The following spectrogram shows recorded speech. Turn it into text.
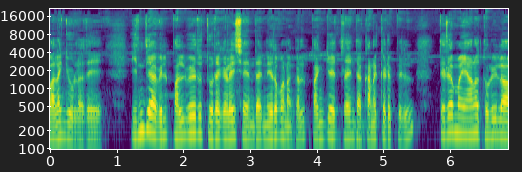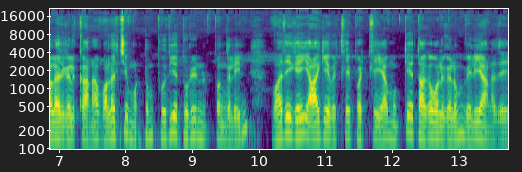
வழங்கியுள்ளது. இந்தியாவில் பல்வேறு துறைகளைச் சேர்ந்த நிறுவனங்கள் பங்கேற்ற இந்த கணக்கெடுப்பில் திறமையான தொழிலாளர்களுக்கான வளர்ச்சி மற்றும் புதிய தொழில்நுட்பங்களின் வருகை ஆகியவற்றை பற்றிய முக்கிய தகவல்களும் வெளியானது.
